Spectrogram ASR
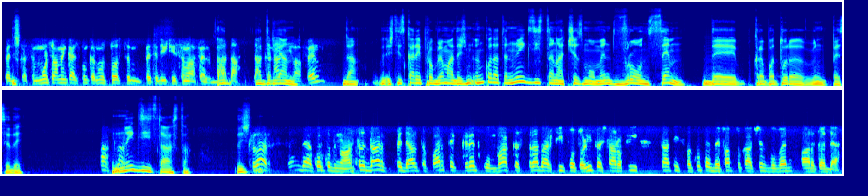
Pentru că sunt mulți oameni care spun că nu toți sunt psd sunt la fel. Ba da, dacă Adrian, la fel... Da. Știți care e problema? Deci, încă o dată, nu există în acest moment vreun semn de crăpătură în PSD. A, Nu există asta. Deci... Clar, sunt de acord cu dumneavoastră, dar pe de altă parte cred cumva că strada ar fi potolită și ar fi satisfăcută de faptul că acest guvern ar cădea.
